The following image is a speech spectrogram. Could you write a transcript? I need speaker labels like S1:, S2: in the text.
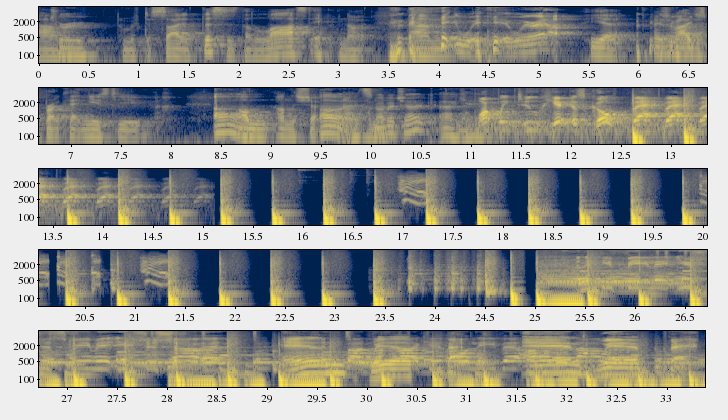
S1: Um,
S2: True.
S1: And we've decided this is the last ep- No. Um,
S2: We're out.
S1: yeah. Imagine if I just broke that news to you
S2: Oh,
S1: on, on the show.
S2: oh,
S1: No,
S2: it's
S1: I'm
S2: not a joke. Okay.
S3: What we do here is go back, back, back, back, back, back, back, back.
S1: We're back.
S2: And we're back.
